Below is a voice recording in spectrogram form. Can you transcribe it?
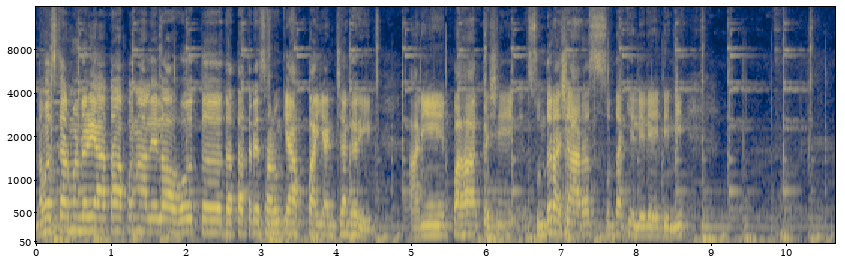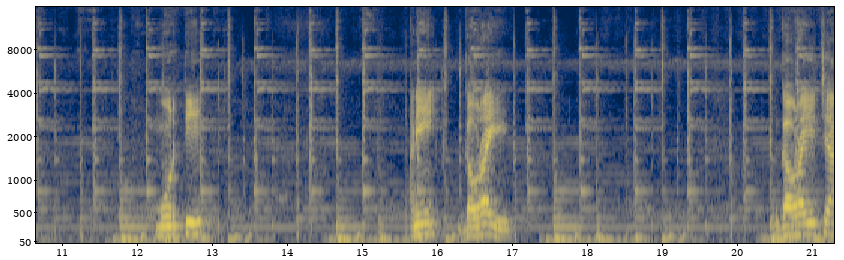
नमस्कार मंडळी आता आपण आलेलो आहोत दत्तात्रय साळुंके आप्पा यांच्या घरी. आणि पहा कशी सुंदर अशा आरस सुद्धा केलेली आहे त्यांनी मूर्ती आणि गौराई. गौराईच्या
